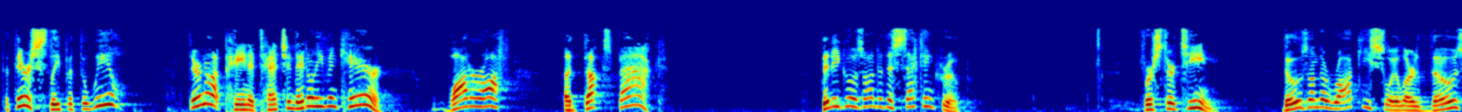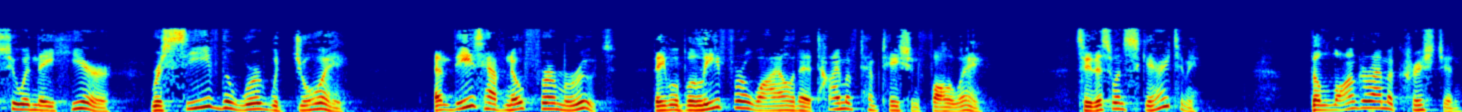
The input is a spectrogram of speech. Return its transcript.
that they're asleep at the wheel. They're not paying attention. They don't even care. Water off a duck's back. Then he goes on to the second group. Verse 13. Those on the rocky soil are those who, when they hear, receive the word with joy. And these have no firm root. They will believe for a while and at a time of temptation fall away. See, this one's scary to me. The longer I'm a Christian,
